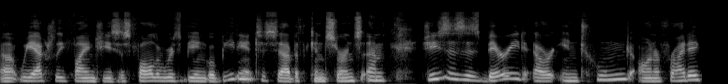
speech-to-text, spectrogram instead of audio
Uh, we actually find Jesus' followers being obedient to Sabbath concerns. Um, Jesus is buried or entombed on a Friday,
